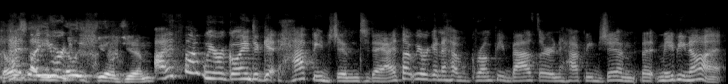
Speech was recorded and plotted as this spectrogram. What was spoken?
Tell us how you, you were, really feel, Jim. I thought we were going to get happy Jim today. I thought we were going to have grumpy Basler and happy Jim, but maybe not.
